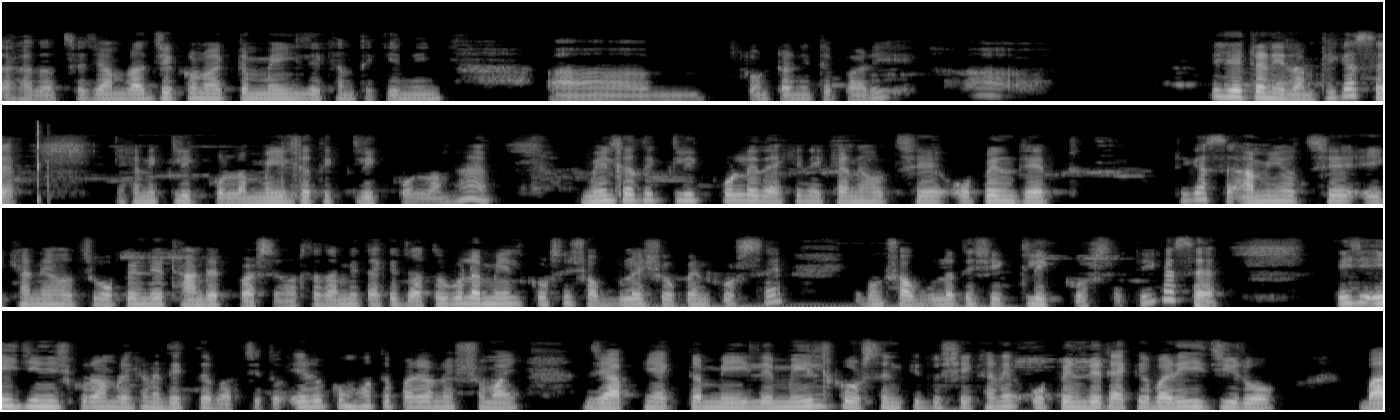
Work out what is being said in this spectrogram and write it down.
দেখা যাচ্ছে যে আমরা যে কোনো একটা মেইল এখান থেকে নিই কোনটা নিতে পারি? এই যে এটা নিলাম, ঠিক আছে? এখানে ক্লিক করলাম মেইলটাতে ক্লিক করলাম হ্যাঁ? মেইলটাতে ক্লিক করলে দেখেন এখানে হচ্ছে ওপেন রেট ঠিক আছে? আমি হচ্ছে এইখানে হচ্ছে ওপেন রেট হান্ড্রেড পার্সেন্ট অর্থাৎ আমি তাকে যতগুলো মেইল করছি সবগুলো সে ওপেন করছে এবং সবগুলোতে সে ক্লিক করছে, ঠিক আছে? এই যে, এই জিনিসগুলো আমরা এখানে দেখতে পাচ্ছি। তো এরকম হতে পারে অনেক সময় যে আপনি একটা মেইলে মেইল করছেন কিন্তু সেখানে ওপেন রেট একেবারেই জিরো বা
